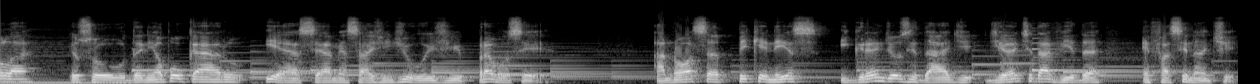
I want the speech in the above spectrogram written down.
Olá, eu sou Daniel Polcaro e essa é a mensagem de hoje para você. A nossa pequenez e grandiosidade diante da vida é fascinante.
